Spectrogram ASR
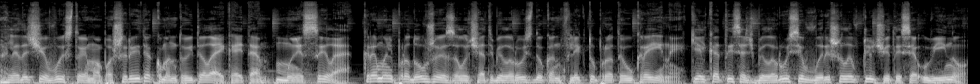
Глядачі вистоїмо, поширюйте, коментуйте, лайкайте. Ми сила. Кремль продовжує залучати Білорусь до конфлікту проти України. Кілька тисяч білорусів вирішили включитися у війну,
